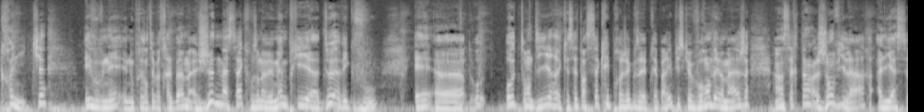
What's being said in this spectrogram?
Chroniques. Et vous venez nous présenter votre album Jeu de massacre. Vous en avez même pris euh, deux avec vous. Et euh, autant dire que c'est un sacré projet que vous avez préparé puisque vous rendez hommage à un certain Jean Villard, alias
